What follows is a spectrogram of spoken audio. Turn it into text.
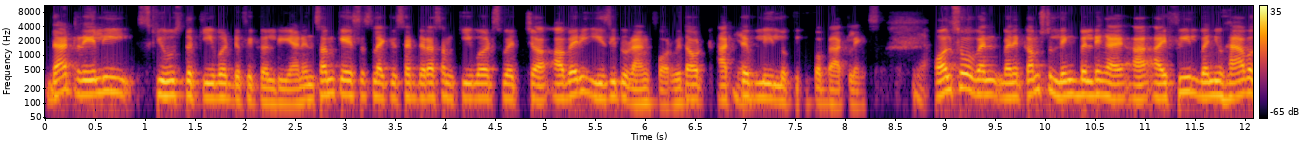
that really skews the keyword difficulty. And in some cases like you said there are some keywords which uh, are very easy to rank for without actively looking for backlinks. Yeah. also when when it comes to link building I, I i feel when you have a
